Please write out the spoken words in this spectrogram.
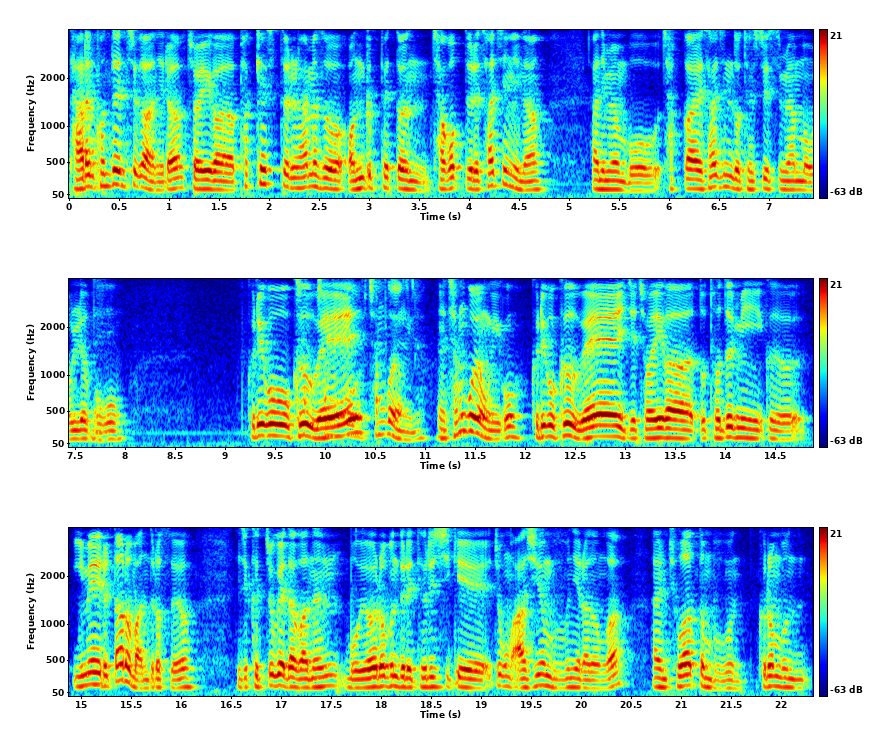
다른 컨텐츠가 아니라 저희가 팟캐스트를 하면서 언급했던 작업들의 사진이나 아니면 뭐 작가의 사진도 될 수 있으면 한번 올려보고 그리고 그 참- 외에 참고, 참고 용이죠. 네, 참고용이고 그리고 그 외에 이제 저희가 또 더듬이 그 이메일을 따로 만들었어요. 이제 그쪽에다가는 뭐 여러분들이 들으시기에 조금 아쉬운 부분이라던가 아니면 좋았던 부분 그런 분,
